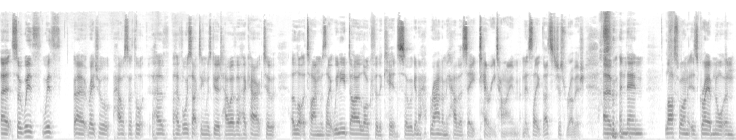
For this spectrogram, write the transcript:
Uh, so with with uh, Rachel House, I thought her her voice acting was good. However, her character a lot of time was like, we need dialogue for the kids, so we're gonna ha- randomly have her say Terry time, and it's like that's just rubbish. Um, and then last one is Graham Norton.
